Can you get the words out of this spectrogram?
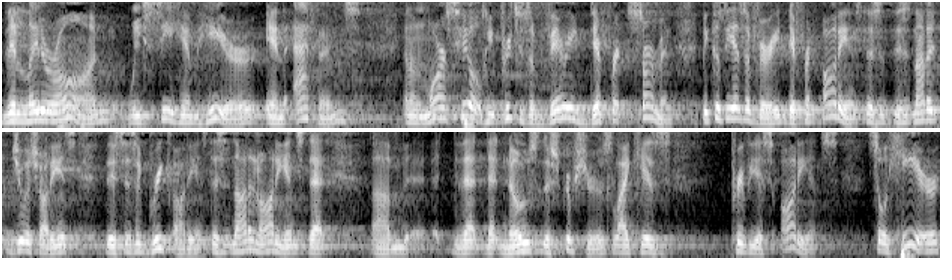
Then later on, we see him here in Athens and on Mars Hill, he preaches a very different sermon because he has a very different audience. This is, this is not a Jewish audience, this is a Greek audience. This is not an audience that, um, that, that knows the scriptures like his previous audience. So here,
